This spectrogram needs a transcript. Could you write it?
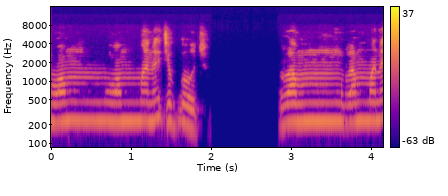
వం వం అని చెప్పుకోవచ్చు. రం రమ్ అని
